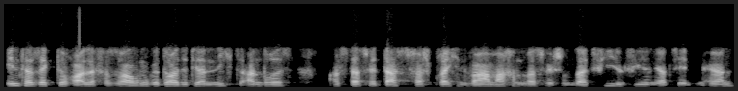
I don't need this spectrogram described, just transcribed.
intersektorale Versorgung bedeutet ja nichts anderes, als dass wir das Versprechen wahrmachen, was wir schon seit vielen, vielen Jahrzehnten hören,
